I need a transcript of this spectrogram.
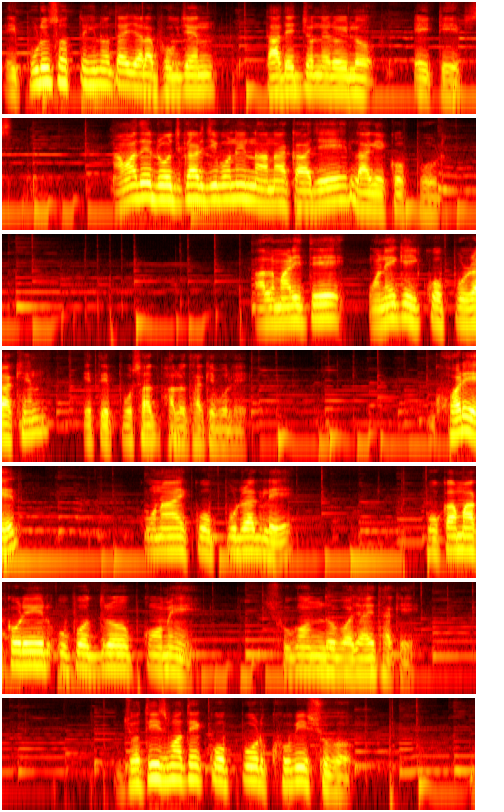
এই পুরুষত্বহীনতায় যারা ভুগছেন, তাদের জন্য রইল এই টিপস। আমাদের রোজকার জীবনে নানা কাজে লাগে কর্পূর। আলমারিতে অনেকেই কর্পূর রাখেন, এতে পোশাক ভালো থাকে বলে। ঘরের কোনায় কর্পূর রাখলে পোকামাকড়ের উপদ্রব কমে, সুগন্ধ বজায় থাকে। জ্যোতিষ মতে কর্পূর খুবই শুভ।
